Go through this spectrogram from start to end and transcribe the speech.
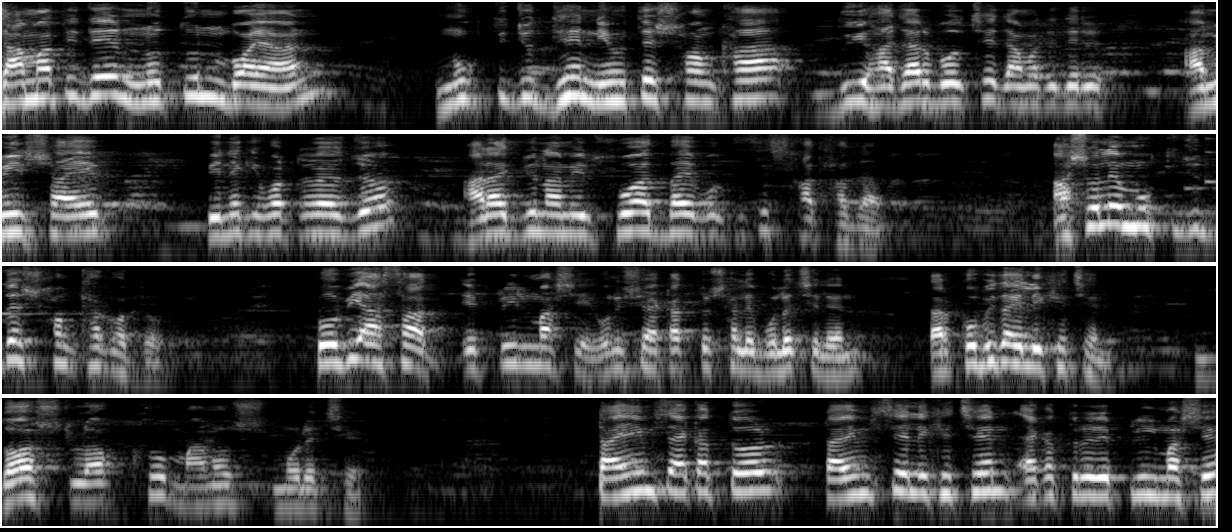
জামাতিদের নতুন বয়ান, মুক্তিযুদ্ধে নিহতের সংখ্যা দুই হাজার বলছে জামাতিদের আমির সাহেব, পিনাকি ভট্টাচার্য আর একজন আমির ফুয়াদ ভাই বলতেছে সাত হাজার। আসলে মুক্তিযুদ্ধের সংখ্যা কত? কবি আসাদ এপ্রিল মাসে উনিশশো একাত্তর সালে বলেছিলেন, তার কবিতায় লিখেছেন, দশ লক্ষ মানুষ মরেছে। টাইমস একাত্তর, টাইমসে লিখেছেন একাত্তরের এপ্রিল মাসে,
